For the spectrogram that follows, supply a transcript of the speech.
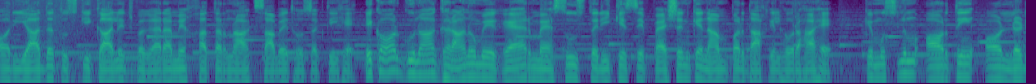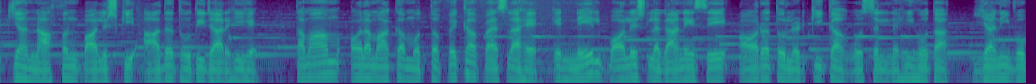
और ये आदत उसकी कॉलेज वगैरह में खतरनाक साबित हो सकती है। एक और गुनाह घरानों में गैर महसूस तरीके से फ़ैशन के नाम पर दाखिल हो रहा है कि मुस्लिम औरतें और लड़कियाँ नाखन पॉलिश की आदत होती जा रही है। तमाम ओलमा का मुतफ़ा फैसला है कि नेल पॉलिश लगाने से औरत और लड़की का गसल नहीं होता। यानी वो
